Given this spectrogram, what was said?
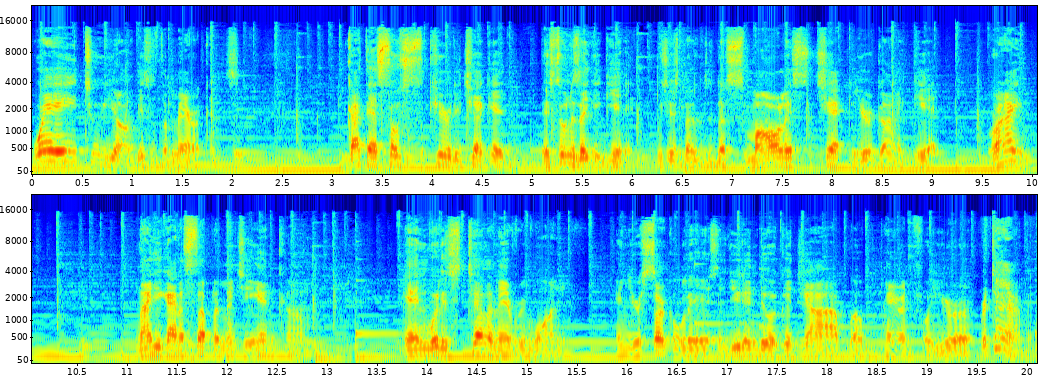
way too young. This is Americans. Got that Social Security check at as soon as they could get it, which is the, the smallest check you're gonna get, right? Now you gotta supplement your income. And what it's telling everyone in your circle is that you didn't do a good job of preparing for your retirement.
